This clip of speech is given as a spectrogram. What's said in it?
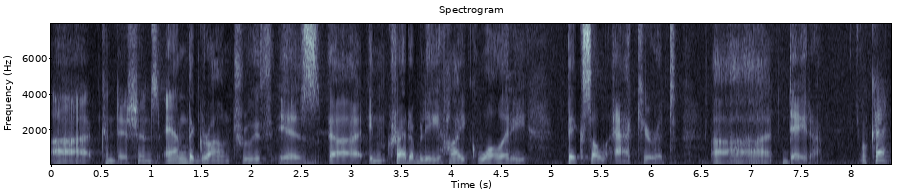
uh, conditions, and the ground truth is uh, incredibly high quality, pixel accurate uh, data. Okay?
